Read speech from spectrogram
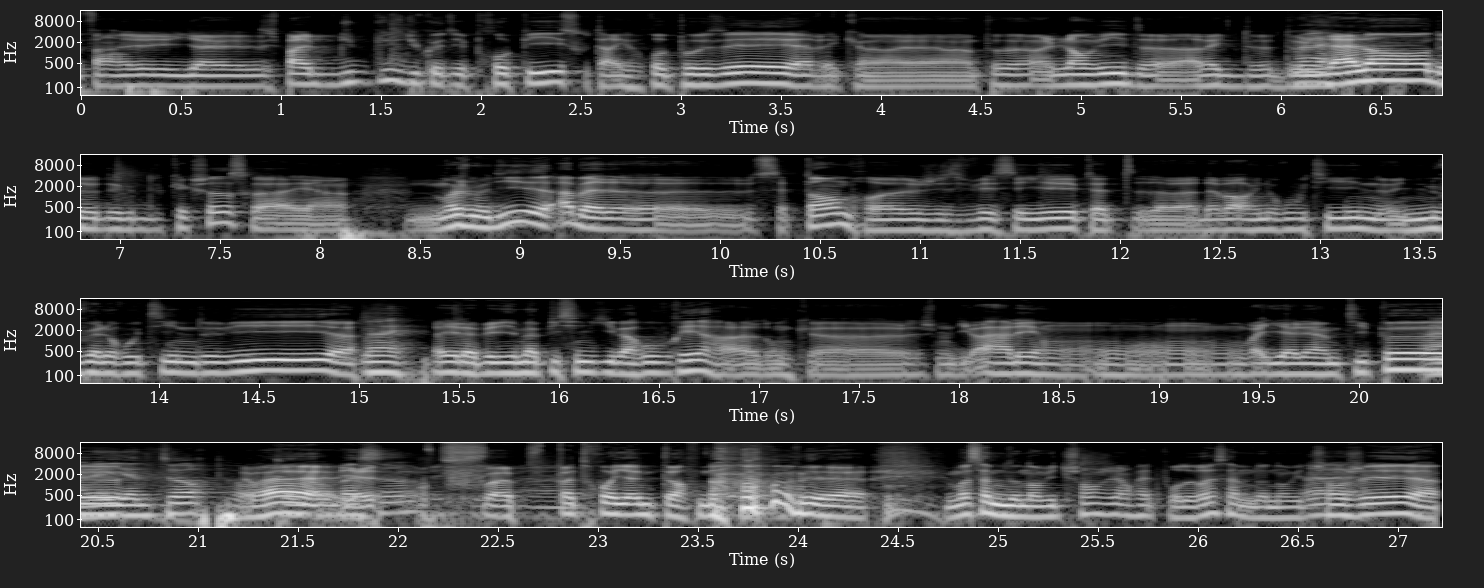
enfin, je parlais du, plus du côté propice où tu arrives reposé avec euh, un peu l'envie de, avec de, de Ouais. l'élan, de, de- de quelque chose. Quoi. Et, euh, moi, je me dis, ah bah, septembre, je vais essayer peut-être d'avoir une routine, une nouvelle routine de vie. Ouais. Là, il y a ma piscine qui va rouvrir, donc je me dis, ah, allez, on, on- on va y aller un petit peu. Allez, Yann Ouais, retourne dans le y a- bassin. pff, ouais, pas trop Yann Torp, non. mais euh, moi, ça me donne envie de changer, en fait. Pour de vrai, ça me donne envie de Ouais. changer.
